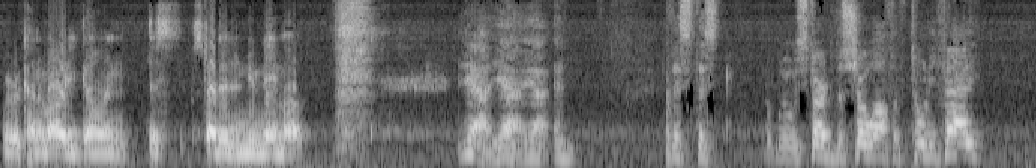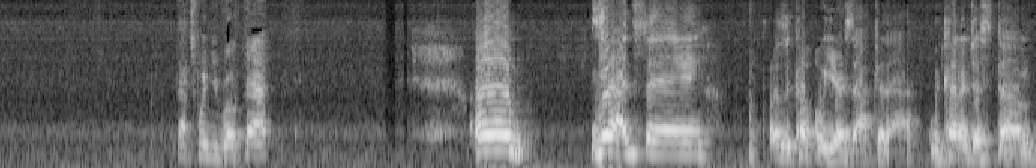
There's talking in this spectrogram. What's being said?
we were kind of already going. Just started a new name up. Yeah, yeah, yeah. And this this we started the show off with Tony Fatti. That's when you wrote that. Um, yeah, I'd say it was a couple years after that. We kind of just um,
